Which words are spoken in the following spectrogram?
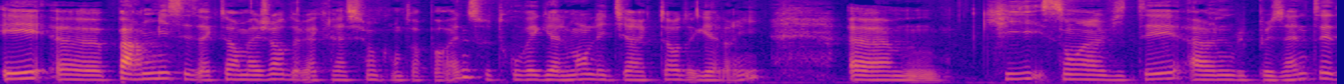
Et euh, parmi ces acteurs majeurs de la création contemporaine se trouvent également les directeurs de galeries euh, qui sont invités à Unrepresented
